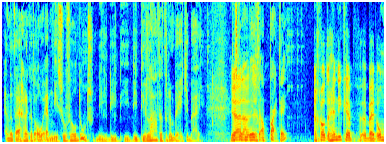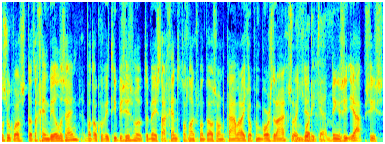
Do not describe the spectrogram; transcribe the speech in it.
en dat eigenlijk het OM niet zoveel doet. Die, die, die, die, die laat het er een beetje bij. Dat is toch nou, een beetje apart, hè? Een grote handicap bij het onderzoek was dat er geen beelden zijn. Wat ook weer typisch is, omdat de meeste agenten toch langzamerhand wel zo'n cameraatje op hun borst dragen. Zodat je bodycam. dingen ziet. Ja, precies.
